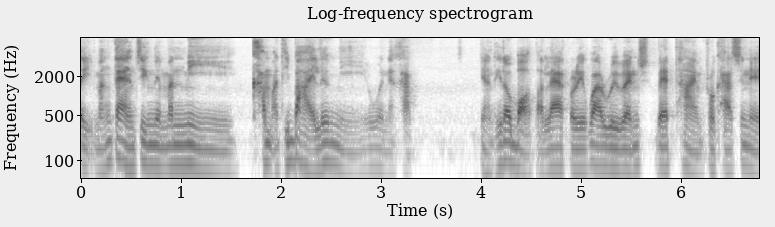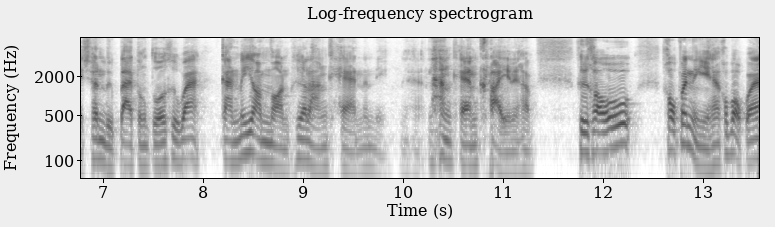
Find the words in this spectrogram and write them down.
ติมั้งแต่จริงเนี่ยมันมีคำอธิบายเรื่องนี้ด้วยนะครับ อย่างที่เราบอกตอนแรกเราเรียกว่า revenge bedtime procrastination หรือแปลตรงตัวก็คือว่าการไม่ยอมนอนเพื่อล้างแค้นนั่นเองนะฮะล้างแค้นใครนะครับ คือเขาเขาเป็นอย่างนี้ฮะเขาบอกว่า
